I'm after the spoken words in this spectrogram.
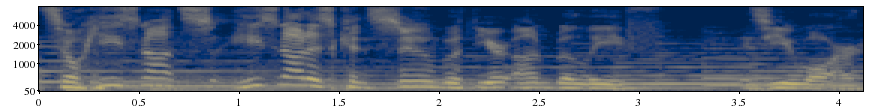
So he's not he's not as consumed with your unbelief as you are.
